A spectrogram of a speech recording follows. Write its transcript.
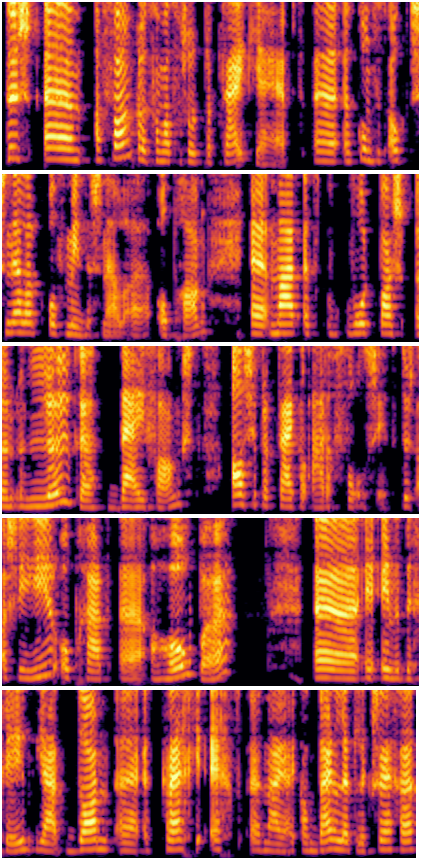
Dus um, afhankelijk van wat voor soort praktijk je hebt, uh, komt het ook sneller of minder snel op gang. Maar het wordt pas een leuke bijvangst als je praktijk al aardig vol zit. Dus als je hierop gaat hopen, uh, in, het begin, ja, dan uh, krijg je echt, uh, nou ja, ik kan bijna letterlijk zeggen,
